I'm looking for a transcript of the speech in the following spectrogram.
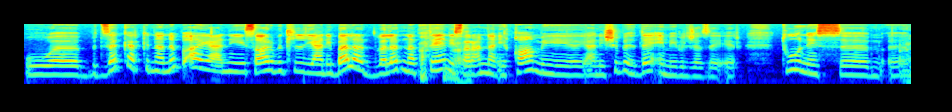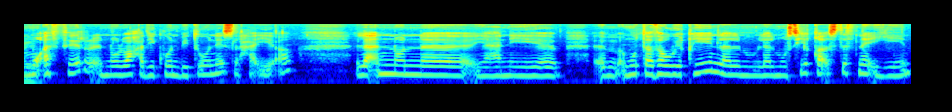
وبتذكر كنا نبقى يعني صار مثل يعني بلد بلدنا الثاني صار عندنا إقامة يعني شبه دائمة بالجزائر. تونس مؤثر إنه الواحد يكون بتونس الحقيقة لأنهم يعني متذوقين للموسيقى استثنائيين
